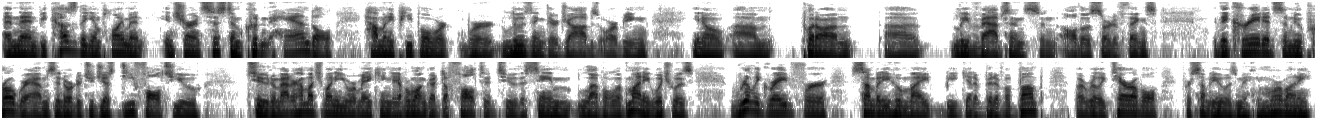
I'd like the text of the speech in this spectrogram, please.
and then because the employment insurance system couldn't handle how many people were were losing their jobs or being, you know, um, put on uh, leave of absence and all those sort of things, they created some new programs in order to just default you to no matter how much money you were making, everyone got defaulted to the same level of money, which was really great for somebody who might be get a bit of a bump, but really terrible for somebody who was making more money.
